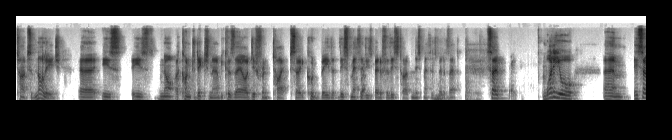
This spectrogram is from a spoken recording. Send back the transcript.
types of knowledge uh, is is not a contradiction now because they are different types. So it could be that this method right. is better for this type and this method is better for that. So, what are your um, so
